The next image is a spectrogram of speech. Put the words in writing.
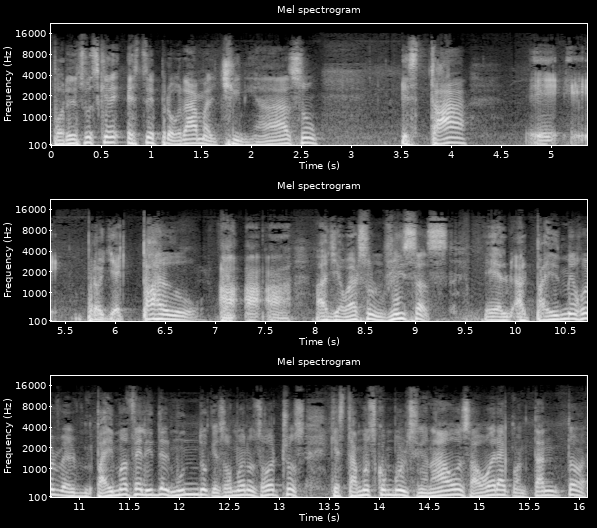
Por eso es que este programa, el Chineadazo, está eh, eh, a, llevar sonrisas al país mejor, el país más feliz del mundo que somos nosotros, que estamos convulsionados ahora con tanto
